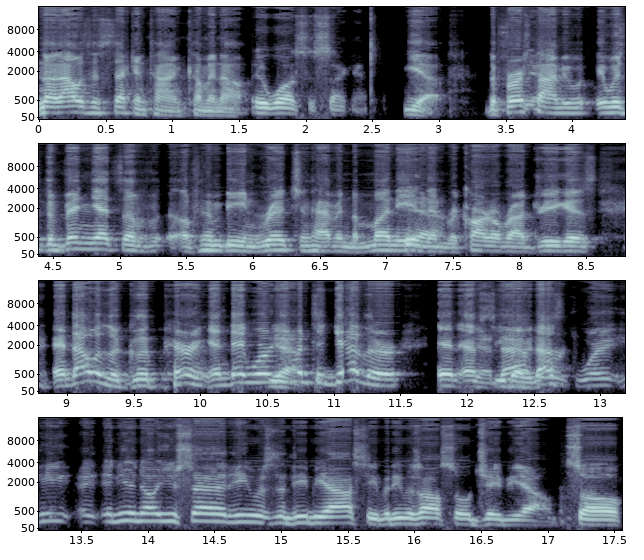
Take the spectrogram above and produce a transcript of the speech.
No, that was his second time coming out. It was the second. Yeah. The first yeah. time it, it, was the vignettes of, of him being rich and having the money yeah. and then Ricardo Rodriguez. And that was a good pairing. And they weren't yeah. even together in FCW. That That's worked way, he and you know you said he was the DiBiase, but he was also JBL. So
